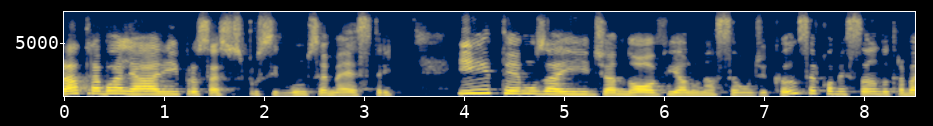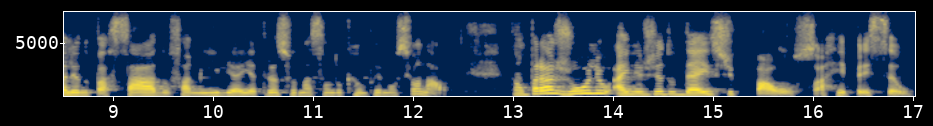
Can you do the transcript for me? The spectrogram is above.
para trabalhar aí processos para o segundo semestre. E temos aí dia 9 a alunação de câncer começando, trabalhando passado, família e a transformação do campo emocional. Então, para julho, a energia do 10 de paus, a repressão,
